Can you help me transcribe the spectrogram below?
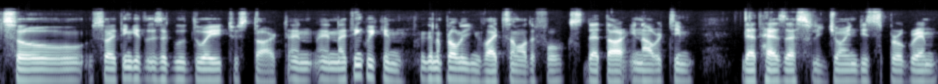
So, so I think it is a good way to start, and and I think we can we're gonna probably invite some other folks that are in our team that has actually joined this program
